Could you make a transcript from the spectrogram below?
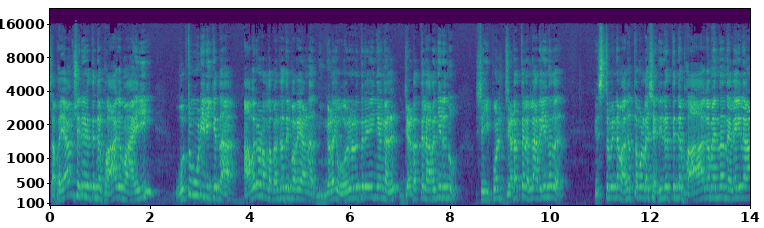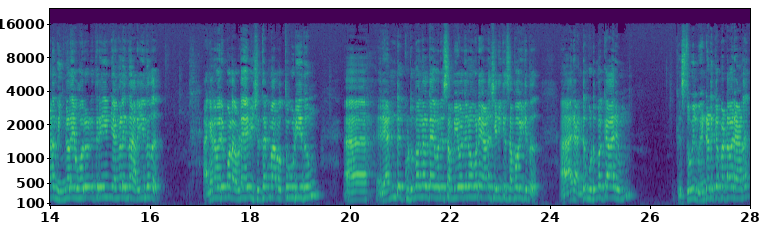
സഭയാം ശരീരത്തിന്റെ ഭാഗമായി ഒത്തുകൂടിയിരിക്കുന്ന അവരോടുള്ള ബന്ധത്തിൽ പറയാണ് നിങ്ങളെ ഓരോരുത്തരെയും ഞങ്ങൾ ജഡത്തിൽ അറിഞ്ഞിരുന്നു. പക്ഷെ ഇപ്പോൾ ജഡത്തിലല്ല അറിയുന്നത്. ക്രിസ്തുവിന്റെ മഹത്വമുള്ള ശരീരത്തിന്റെ ഭാഗമെന്ന നിലയിലാണ് നിങ്ങളെ ഓരോരുത്തരെയും ഞങ്ങൾ ഇന്ന് അറിയുന്നത്. അങ്ങനെ വരുമ്പോൾ അവിടെ വിശുദ്ധന്മാർ ഒത്തുകൂടിയതും രണ്ട് കുടുംബങ്ങളുടെ ഒരു സംയോജനവും കൂടെയാണ് ശരിക്കും സംഭവിക്കുന്നത്. ആ രണ്ട് കുടുംബക്കാരും ക്രിസ്തുവിൽ വീണ്ടെടുക്കപ്പെട്ടവരാണ്.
